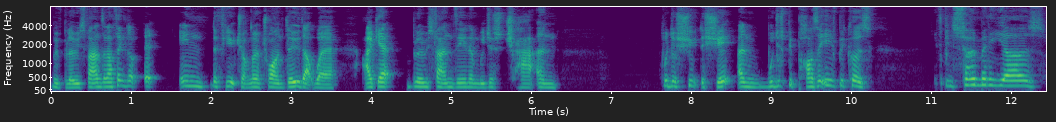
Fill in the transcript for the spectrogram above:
with Blues fans, and I think uh, in the future I'm going to try and do that where I get Blues fans in and we just chat and we just shoot the shit and we just be positive because it's been so many years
